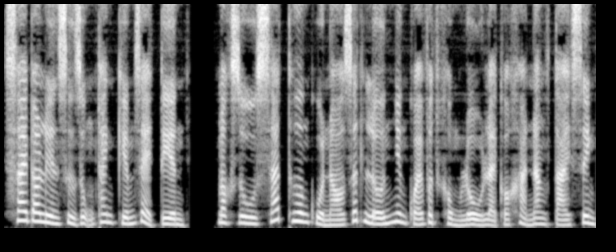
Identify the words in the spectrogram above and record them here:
Saito liền sử dụng thanh kiếm rẻ tiền, mặc dù sát thương của nó rất lớn nhưng quái vật khổng lồ lại có khả năng tái sinh.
